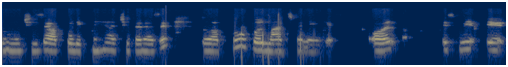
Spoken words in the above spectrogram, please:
दोनों चीज़ें आपको लिखनी है अच्छी तरह से तो आपको फुल मार्क्स मिलेंगे। और इसमें ए,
